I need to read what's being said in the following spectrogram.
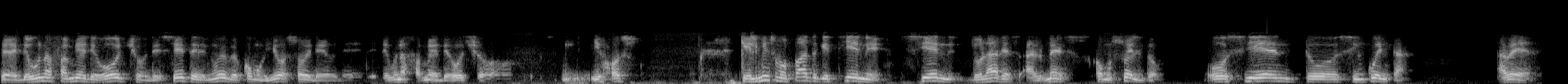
de, una familia de ocho, de siete, de nueve, como yo soy de, de, de una familia de ocho hijos, que el mismo padre que tiene 100 dólares al mes como sueldo o 150. A ver,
